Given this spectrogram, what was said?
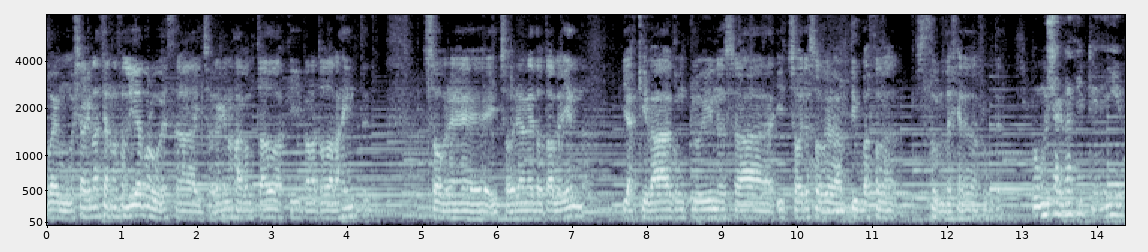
Pues muchas gracias Rosalía por vuestra historia que nos ha contado aquí para toda la gente sobre historia, anécdota leyenda. Y aquí va a concluir nuestra historia sobre la antigua zona sur de Jerez de la Frontera. Pues muchas gracias ustedes.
